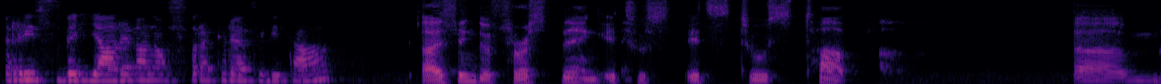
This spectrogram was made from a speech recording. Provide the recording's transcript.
risvegliare la nostra creatività? I think the first thing is to, it's to stop. Um,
